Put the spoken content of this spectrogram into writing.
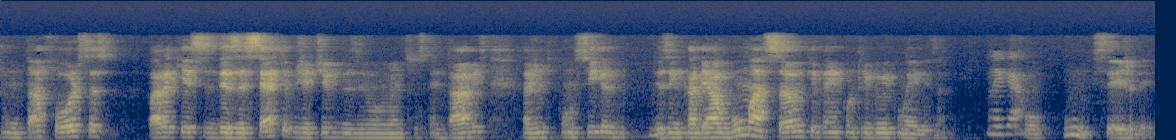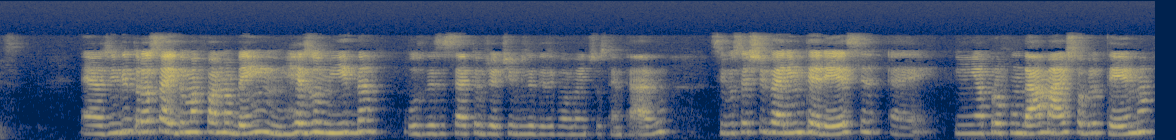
juntar forças para que esses 17 Objetivos de Desenvolvimento Sustentáveis a gente consiga desencadear alguma ação que venha contribuir com eles. Né? Legal. Ou um que seja deles. É, a gente trouxe aí de uma forma bem resumida os 17 Objetivos de Desenvolvimento Sustentável. Se vocês tiverem interesse é, em aprofundar mais sobre o tema,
